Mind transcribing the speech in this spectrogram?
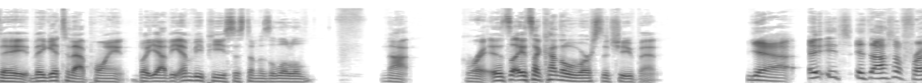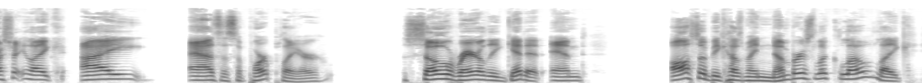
they they get to that point. But yeah, the MVP system is a little not great. It's it's like kind of the worst achievement. Yeah, it's it's also frustrating. Like I, as a support player, so rarely get it, and also because my numbers look low, like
